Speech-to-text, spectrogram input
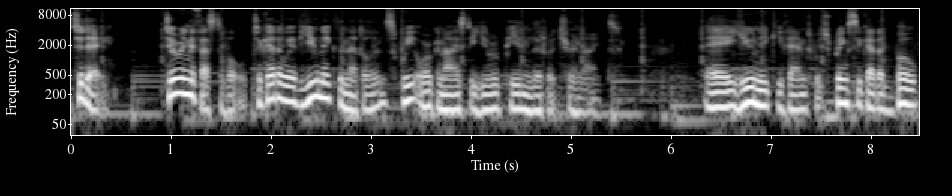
Today, during the festival, together with EUNIC the Netherlands, we organized the European Literature Night. A unique event which brings together both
